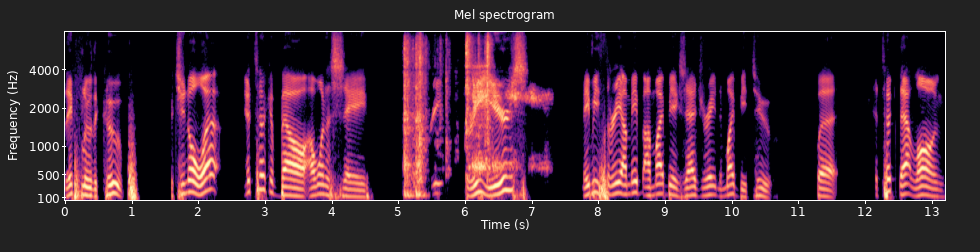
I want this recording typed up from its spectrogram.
They flew the coop. But you know what? It took about, I want to say, three, three years, maybe three. I may, I might be exaggerating. It might be two, but it took that long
